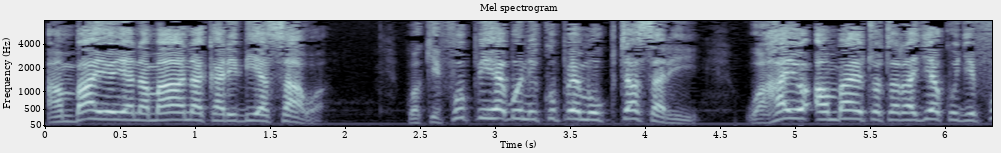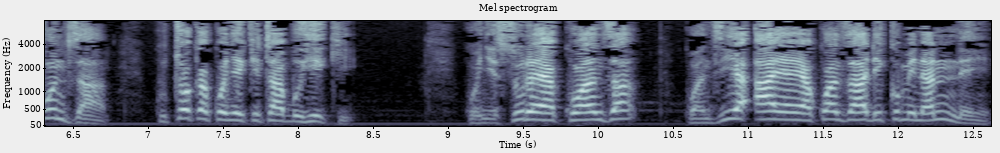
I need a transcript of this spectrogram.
ambayo yana maana karibia sawa. Kwa kifupi hebu nikupe muktasari wa hayo ambayo twatarajia kujifunza kutoka kwenye kitabu hiki. Kwenye sura ya kwanza kwanzia aya ya kwanza hadi 14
